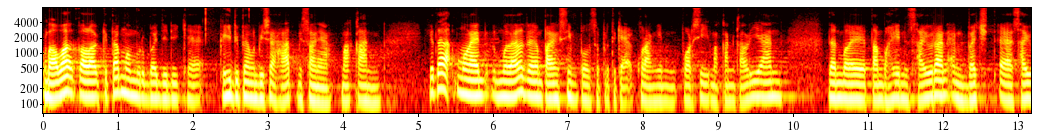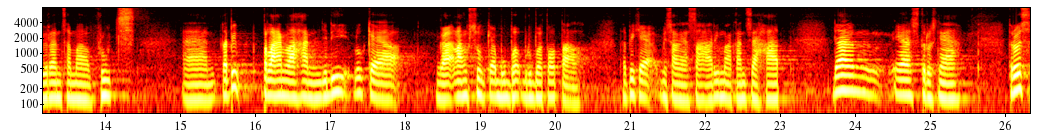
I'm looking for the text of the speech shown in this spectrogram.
bahwa kalau kita mau berubah jadi kayak kehidupan yang lebih sehat, misalnya makan, kita mulai mulai dari yang paling simple seperti kayak kurangin porsi makan kalian dan mulai tambahin sayuran and veg eh, sayuran sama fruits. And tapi perlahan-lahan jadi lu kayak nggak langsung kayak berubah berubah total. Tapi kayak misalnya sehari makan sehat dan ya seterusnya. Terus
